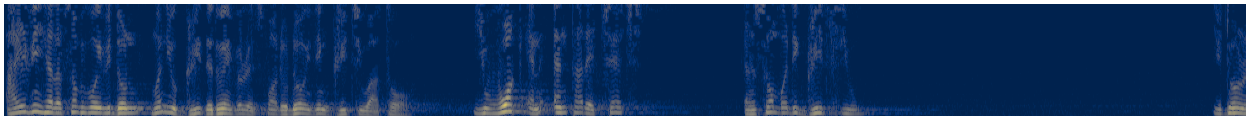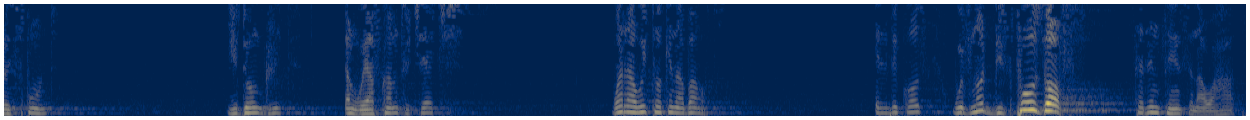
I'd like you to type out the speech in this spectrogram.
I even hear that some people even don't, when you greet, they don't even respond. They don't even greet you at all. You walk and enter the church and somebody greets you. You don't respond. You don't greet. And we have come to church. What are we talking about? It's because we've not disposed of certain things in our hearts.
